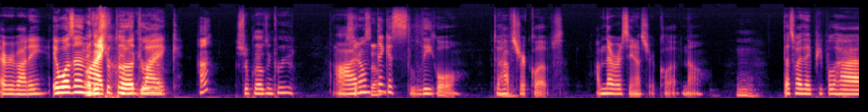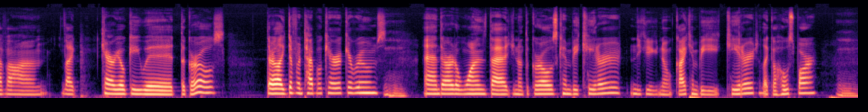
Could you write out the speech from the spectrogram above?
Everybody. It wasn't Are like strip clubs in hood Korea? like. Huh? Strip clubs in Korea? I assume don't so. think it's legal to Mm. have strip clubs. I've never seen a strip club. No. Mm. That's why they people have um like karaoke with the girls. There are like different type of karaoke rooms, Mm-hmm. and there are the ones that you know the girls can be catered. You, can, you know, guy can be catered like a host bar, Mm.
